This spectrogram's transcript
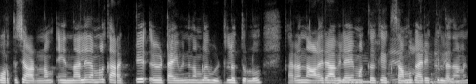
പുറത്ത് ചാടണം. എന്നാലേ നമ്മൾ കറക്റ്റ് ടൈമിന് നമ്മൾ വീട്ടിലെത്തുള്ളൂ. കാരണം നാളെ രാവിലെ മക്കൾക്ക് എക്സാം കാര്യമൊക്കെ ഉള്ളതാണ്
